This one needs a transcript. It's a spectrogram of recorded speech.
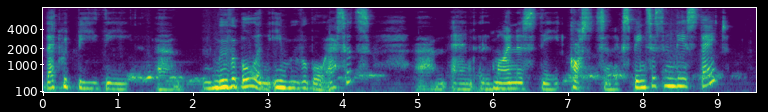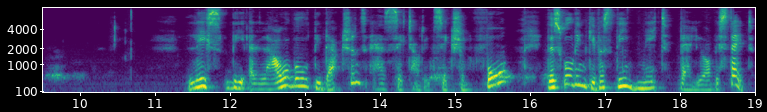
That would be the um, movable and immovable assets um, and minus the costs and expenses in the estate less the allowable deductions as set out in section 4. This will then give us the net value of estate.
